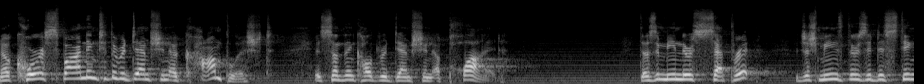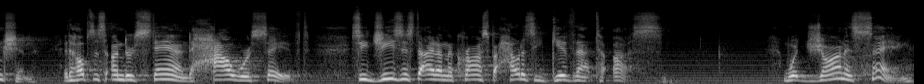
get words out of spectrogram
Now, corresponding to the redemption accomplished is something called redemption applied. Doesn't mean they're separate, it just means there's a distinction. It helps us understand how we're saved. See, Jesus died on the cross, but how does he give that to us? What John is saying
